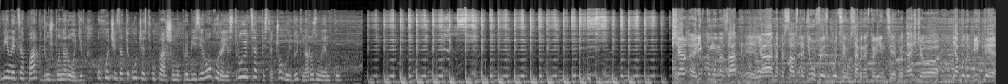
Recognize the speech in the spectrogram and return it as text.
Вінниця парк дружби народів. Охочі взяти участь у першому пробізі року реєструються, після чого йдуть на розминку. Ще рік тому назад е, я написав статтю у Фейсбуці у себе на сторінці про те, що я буду бігти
